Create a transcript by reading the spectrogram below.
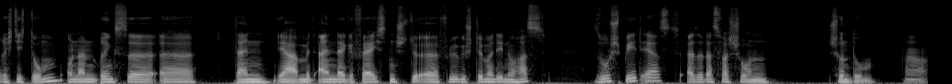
Richtig dumm. Und dann bringst du äh, deinen, ja, mit einem der gefährlichsten Stü äh, Flügelstürmer, den du hast, so spät erst. Also das war schon, schon dumm. Ja.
